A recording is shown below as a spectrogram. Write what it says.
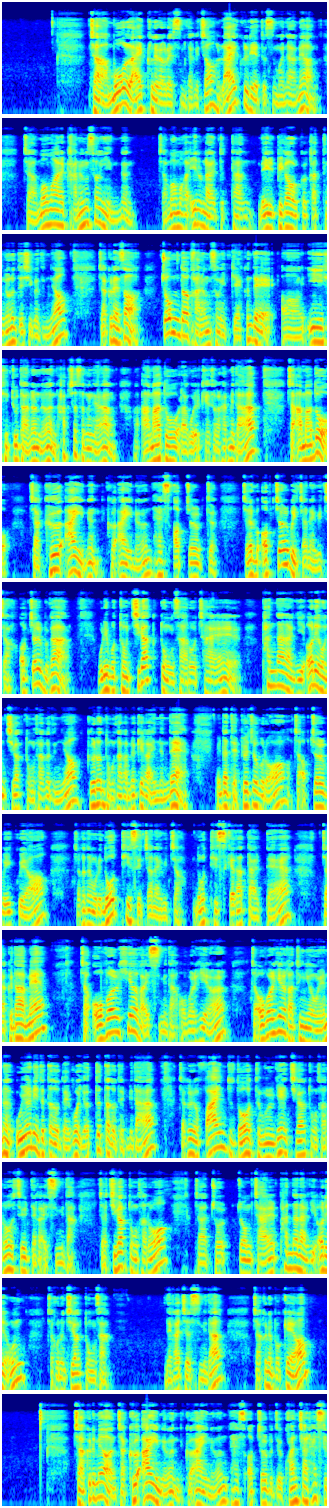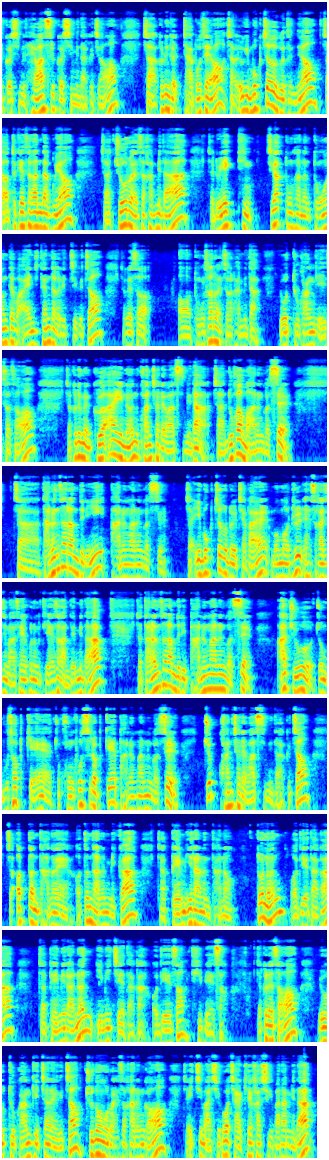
자, more likely라고 그랬습니다. 그죠? likely의 뜻은 뭐냐면, 자, 뭐뭐 할 가능성이 있는, 자, 뭐뭐가 일어날 듯한, 내일 비가 올 것 같은, 이런 뜻이거든요. 자, 그래서, 좀 더 가능성 있게. 근데, 어, 이 두 단어는 합쳐서 그냥, 아마도라고 이렇게 해석을 합니다. 자, 아마도, 자, 그 아이는, 그 아이는 has observed. 자, 여러분, observe 있잖아요. 그죠? observe가, 우리 보통 지각동사로 잘 판단하기 어려운 지각동사거든요. 그런 동사가 몇 개가 있는데, 일단 대표적으로, 자, observe 있고요. 자, 그 다음에 우리 notice 있잖아요. 그죠? notice 깨닫다 할 때. 자, 그 다음에, 자, overhear가 있습니다. overhear. 자, overhear 같은 경우에는 우연히 듣다도 되고, 엿듣다도 됩니다. 자, 그리고 find도 드물게 지각동사로 쓰일 때가 있습니다. 자, 지각동사로, 자, 좀 잘 판단하기 어려운, 자, 그런 지각동사. 네 가지였습니다. 자, 그럼 볼게요. 자, 그러면, 자, 그 아이는, 그 아이는 has observed, 관찰했을 것입니다. 해왔을 것입니다. 그죠? 자, 그러니까, 잘 보세요. 자, 여기 목적어거든요. 자, 어떻게 해석한다고요? 자, 주어로 해석합니다. 자, reacting. 지각 동사는 동원되고 ing 된다 그랬지. 그죠? 자, 그래서, 어, 동사로 해석을 합니다. 요 두 관계에 있어서. 자, 그러면 그 아이는 관찰해 왔습니다. 자, 누가 뭐 하는 것을, 자, 다른 사람들이 반응하는 것을, 자, 이 목적어를 제발 뭐뭐를 해석하지 마세요. 그러면 뒤에 해석 안 됩니다. 자, 다른 사람들이 반응하는 것을 아주 좀 무섭게, 좀 공포스럽게 반응하는 것을 쭉 관찰해 왔습니다. 그죠? 자, 어떤 단어에, 어떤 단어입니까? 자, 뱀이라는 단어. 또는 어디에다가, 자, 뱀이라는 이미지에다가, 어디에서? TV에서. 자, 그래서 요 두 관계 있잖아요. 그죠? 주동으로 해석하는 거. 자, 잊지 마시고 잘 기억하시기 바랍니다.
